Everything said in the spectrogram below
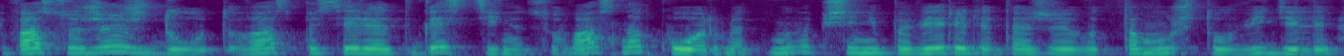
вас уже ждут, вас поселят в гостиницу, вас накормят. Мы вообще не поверили даже вот тому, что увидели,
